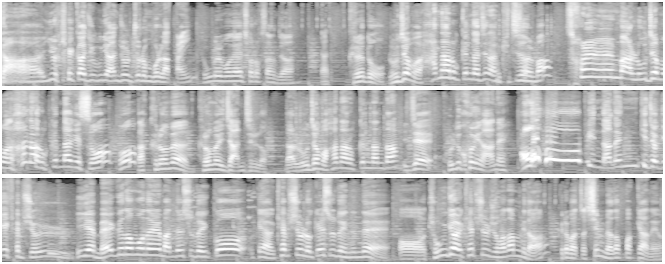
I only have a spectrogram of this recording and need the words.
야 이렇게까지 운이 안 좋을 줄은 몰랐다잉. 동글몬의 초록 상자 야 그래도 로제몬 하나로 끝나진 않겠지 설마? 설마 로제몬 하나로 끝나겠어? 어? 나 그러면 그러면 이제 안 질러. 나 로제몬 하나로 끝난다? 이제 골드코인 안해. 어호 빛나는 기적의 캡슐. 이게 매그너몬을 만들 수도 있고 그냥 캡슐로 깰 수도 있는데 어 종결 캡슐 중 하나입니다. 그래봤자 10몇 억밖에 안 해요.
